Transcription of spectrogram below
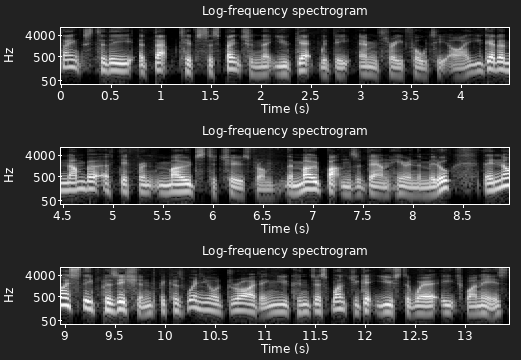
Thanks to the adaptive suspension that you get with the M340i, you get a number of different modes to choose from. The mode buttons are down here in the middle. They're nicely positioned because when you're driving, you can just, once you get used to where each one is,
